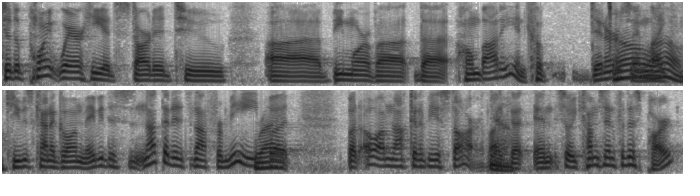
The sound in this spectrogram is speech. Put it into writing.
to the point where he had started to uh, be more of a the homebody and cook dinners Oh, and like wow. he was kind of going. Maybe this is not that it's not for me, Right. but but oh, I'm not going to be a star like Yeah. that. And so he comes in for this part,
